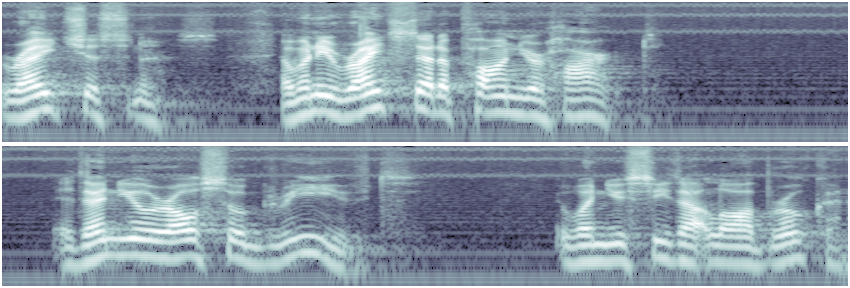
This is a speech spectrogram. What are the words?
righteousness. And when He writes that upon your heart, then you are also grieved when you see that law broken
